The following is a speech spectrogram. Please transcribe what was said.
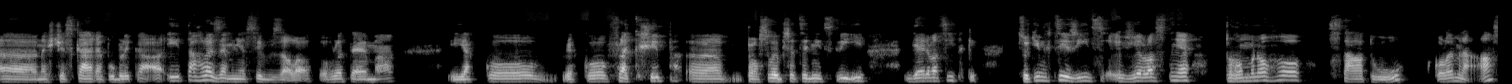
uh, než Česká republika a i tahle země si vzala tohle téma jako, jako flagship uh, pro své předsednictví G20. Co tím chci říct, že vlastně pro mnoho států kolem nás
